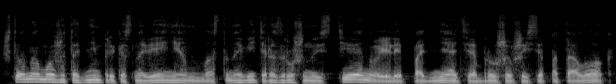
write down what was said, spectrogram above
что она может одним прикосновением восстановить разрушенную стену или поднять обрушившийся потолок.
